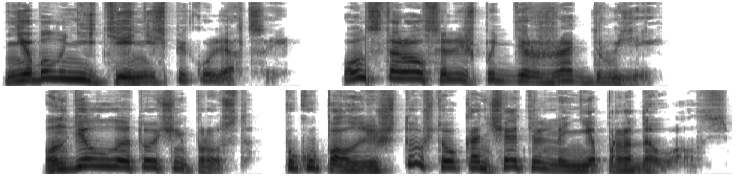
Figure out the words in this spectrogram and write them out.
не было ни тени спекуляций. Он старался лишь поддержать друзей. Он делал это очень просто. Покупал лишь то, что окончательно не продавалось.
